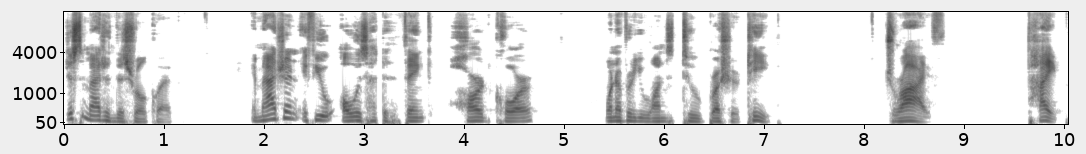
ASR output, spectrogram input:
Just imagine this real quick. Imagine if you always had to think hardcore whenever you wanted to brush your teeth drive, type,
